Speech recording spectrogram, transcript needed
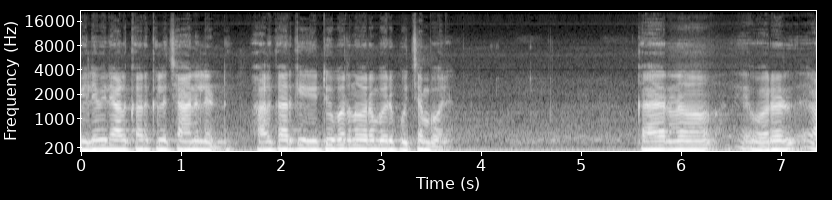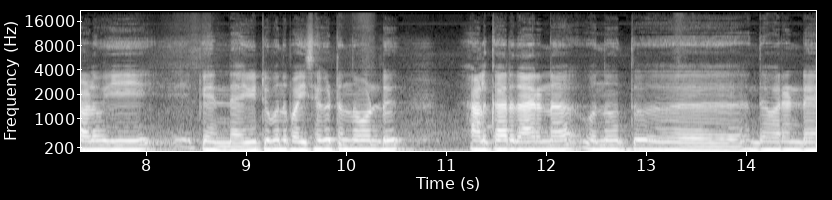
വലിയ വലിയ ആൾക്കാർക്കുള്ള ചാനലുണ്ട്. ആൾക്കാർക്ക് യൂട്യൂബർ എന്ന് പറയുമ്പോൾ ഒരു പുച്ഛം പോലെ. കാരണം ഓരോ ആളും ഈ പിന്നെ യൂട്യൂബിൽ നിന്ന് പൈസ കിട്ടുന്നതുകൊണ്ട് ആൾക്കാർ ധാരണ ഒന്ന് എന്താ പറയണ്ടേ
